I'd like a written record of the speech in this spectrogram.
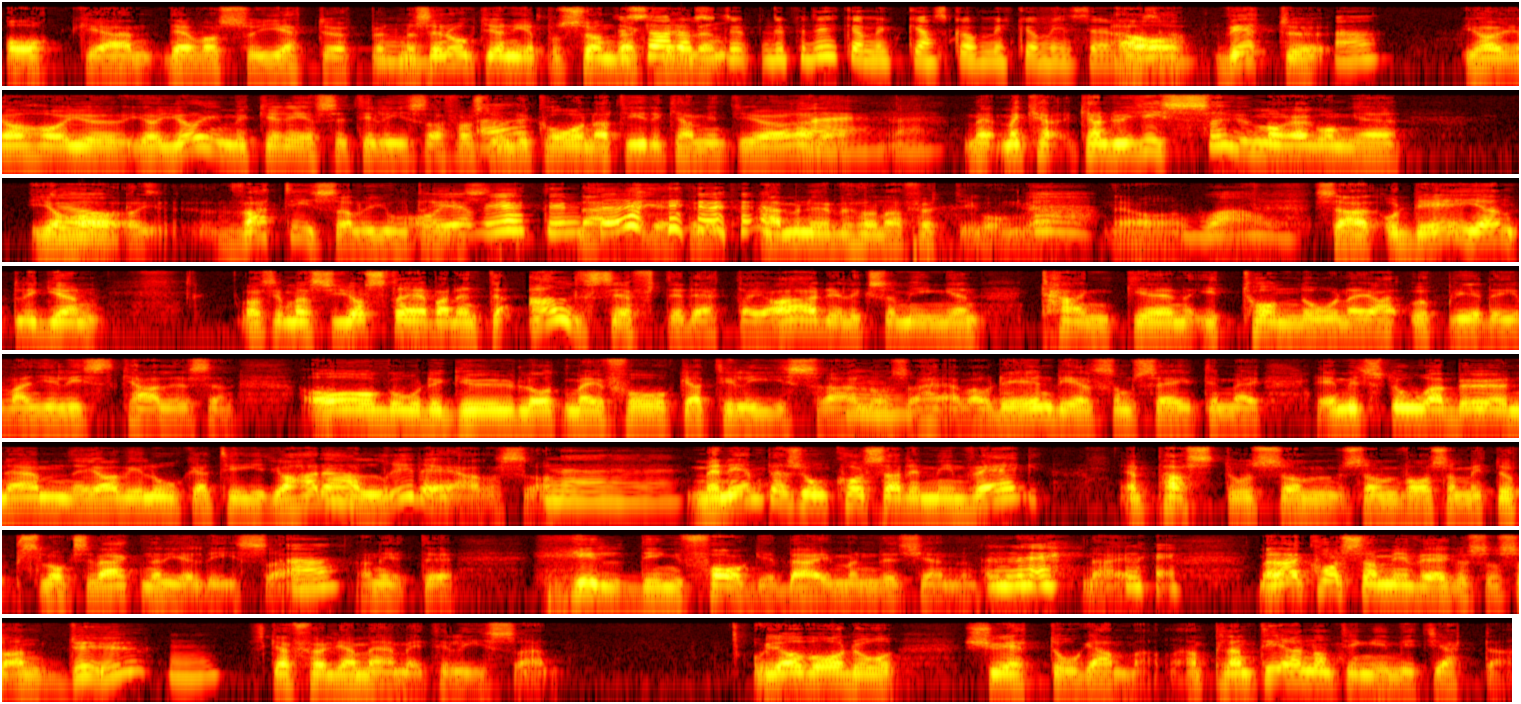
Och eh, det var så jätteöppet. Men sen åkte jag ner på Du sa också, söndagskvällen. du, du predikar mycket, ganska mycket om Israel Ja, också. vet du? Ja. Jag, jag, har ju, jag gör ju mycket resor till Israel fast under coronatider kan vi inte göra det. Nej, nej. Men, men kan, kan du gissa hur många gånger jag Du har åkt? varit i Israel och gjort jag resor? vet inte. Nej, jag vet inte. Nej, men över 140 gånger. Ja. Wow. Så, och det är egentligen, vad ska man säga, jag strävade inte alls efter detta. Jag hade liksom ingen tanke i tonåren när jag upplevde evangelistkallelsen. Åh gode Gud, låt mig få åka till Israel Mm. och så här. Och det är en del som säger till mig, det är mitt stora bönämne, jag vill åka till Jag hade aldrig det alltså. Mm. Nej, nej, nej. Men en person korsade min väg, en pastor som, som var som ett uppslagsverk när det gällde Israel. Ja. Han hette Hilding Fagerberg, men det känner inte Nej. Nej. Mm. Men han korsade min väg och så sa han, du ska följa med mig till Israel. Och jag var då 21 år gammal. Han planterade någonting i mitt hjärta.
